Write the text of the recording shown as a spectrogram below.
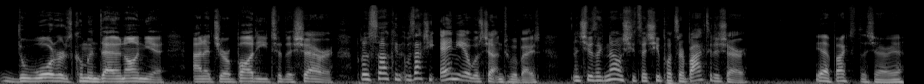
the water's coming down on you, and it's your body to the shower. But I was talking. It was actually Enya I was chatting to about, and she was like, "No," she said she puts her back to the shower. Yeah, back to the shower. Yeah,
